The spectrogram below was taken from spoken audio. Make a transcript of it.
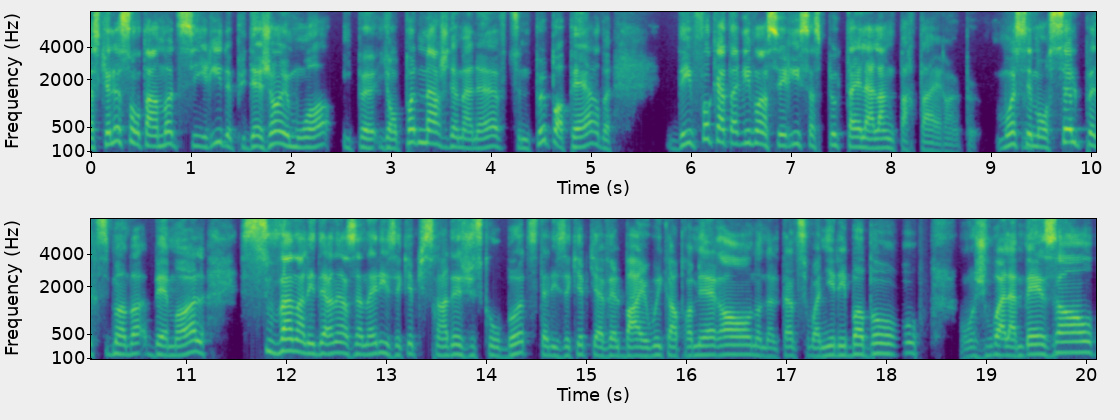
Parce que là, ils sont en mode série depuis déjà un mois. Ils n'ont pas de marge de manœuvre. Tu ne peux pas perdre des fois, quand tu arrives en série, ça se peut que tu aies la langue par terre un peu. Moi, c'est mon seul petit bémol. Souvent, dans les dernières années, les équipes qui se rendaient jusqu'au bout, c'était les équipes qui avaient le bye week en première ronde. On a le temps de soigner les bobos. On joue à la maison.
